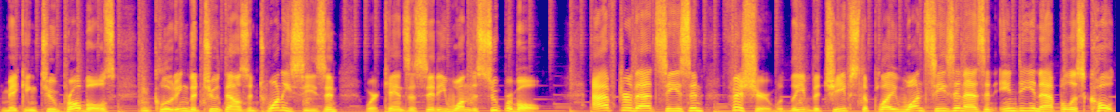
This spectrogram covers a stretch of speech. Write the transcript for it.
making two Pro Bowls, including the 2020 season where Kansas City won the Super Bowl. After that season, Fisher would leave the Chiefs to play one season as an Indianapolis Colt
